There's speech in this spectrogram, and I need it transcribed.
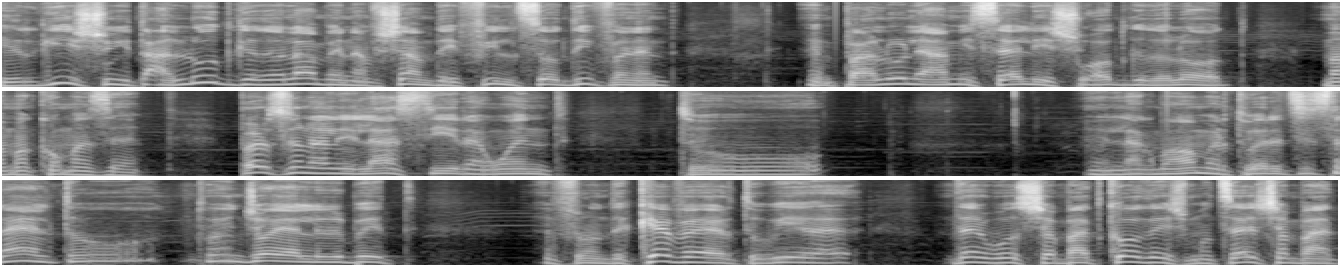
הרגישו התעלות גדולה בנפשם, they feel so different, הם פעלו לעם ישראל ישועות גדולות במקום הזה. Personally, last year I went to Lag Omer to Eretz Israel to, to enjoy a little bit from the kever to be uh, there was Shabbat Kodesh, Motzei Shabbat.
